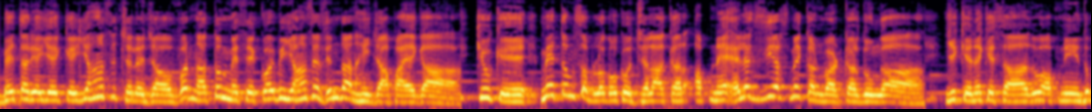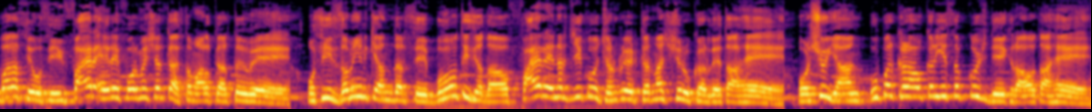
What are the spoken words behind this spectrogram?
बेहतर यही है कि यहाँ से चले जाओ, वरना तुम में से कोई भी यहाँ से ज़िंदा नहीं जा पाएगा, क्योंकि मैं तुम सब लोगों को जलाकर अपने एलेक्सियर्स में कन्वर्ट कर दूँगा। ये कहने के साथ वो अपनी दोबारा से उसी फायर एरे फॉर्मेशन का इस्तेमाल करते हुए उसी ज़मीन के अंदर से बहुत ही ज़्यादा फायर एनर्जी को जनरेट करना शुरू कर देता है और शुयांग ऊपर खड़ा होकर ये सब कुछ देख रहा होता है।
